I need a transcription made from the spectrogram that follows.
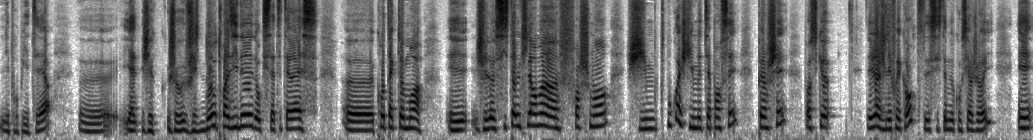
les propriétaires. Euh, j'ai deux ou trois idées, donc si ça t'intéresse, euh, contacte-moi. Et j'ai le système clé en main, hein. franchement. Pourquoi je m'étais pensé, penché? Parce que déjà, je les fréquente, les systèmes de conciergerie, et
